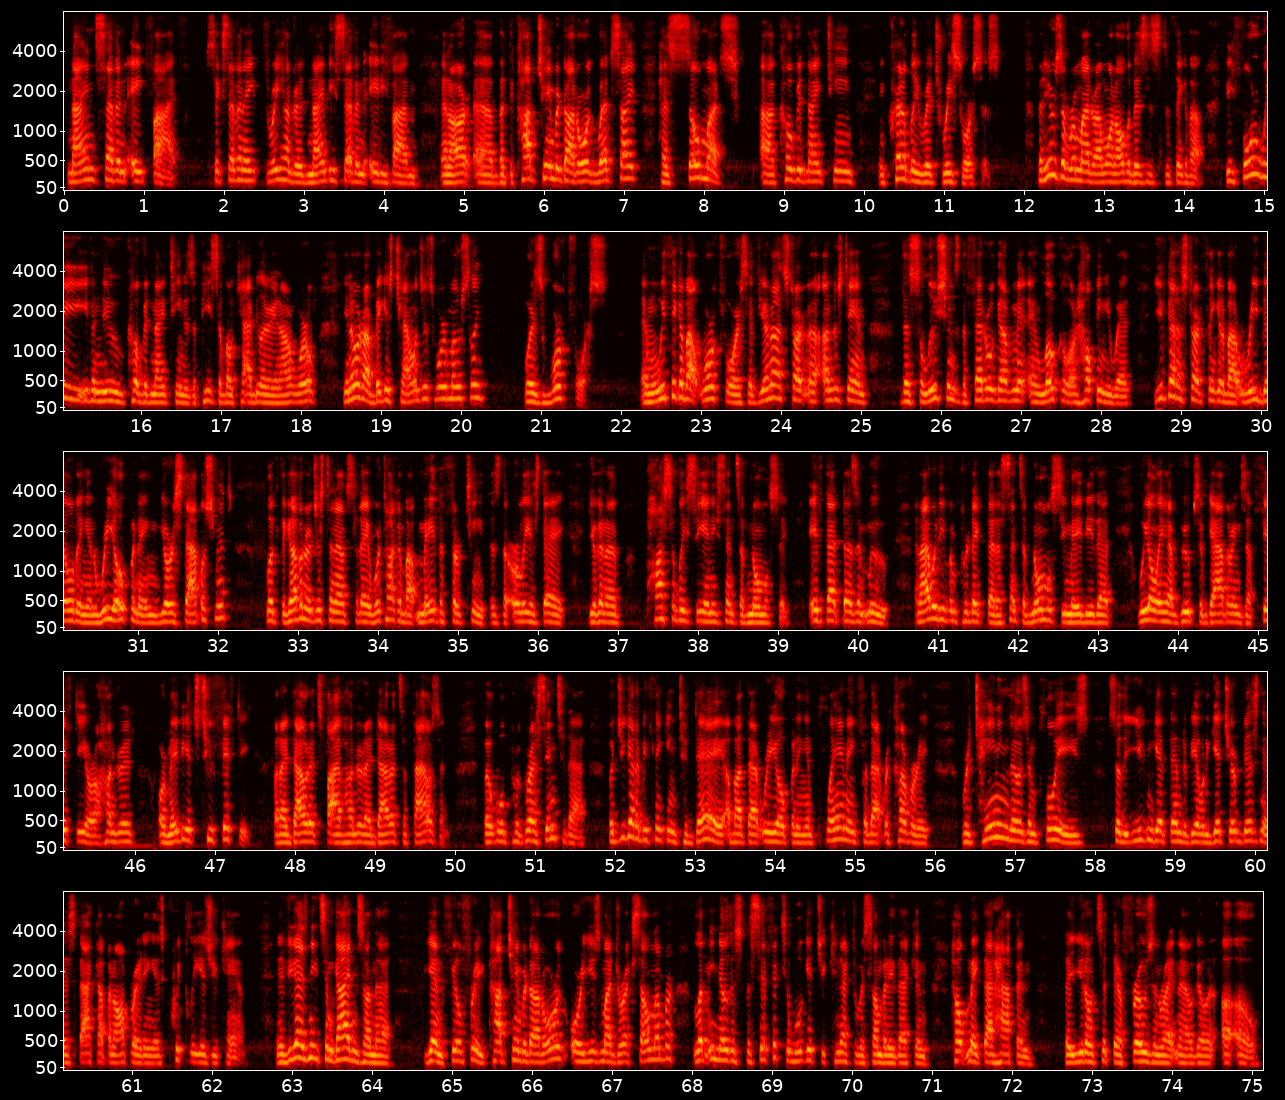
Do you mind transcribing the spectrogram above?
9785. 678 300 9785 and our uh, but the cobbchamber.org website has so much uh, covid-19 incredibly rich resources but here's a reminder i want all the businesses to think about. Before we even knew covid-19 as a piece of vocabulary in our world you know what our biggest challenges were mostly? Was workforce. And when we think about workforce if you're not starting to understand the solutions the federal government and local are helping you with you've got to start thinking about rebuilding and reopening your establishment. Look, the governor just announced today, we're talking about May the 13th is the earliest day you're going to possibly see any sense of normalcy if that doesn't move. And I would even predict that a sense of normalcy may be that we only have groups of gatherings of 50 or 100, or maybe it's 250, but I doubt it's 500. I doubt it's 1,000. But we'll progress into that. But you got to be thinking today about that reopening and planning for that recovery, retaining those employees so that you can get them to be able to get your business back up and operating as quickly as you can. And if you guys need some guidance on that, again, feel free, cobbchamber.org or use my direct cell number. Let me know the specifics and we'll get you connected with somebody that can help make that happen, that you don't sit there frozen right now going, uh oh.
